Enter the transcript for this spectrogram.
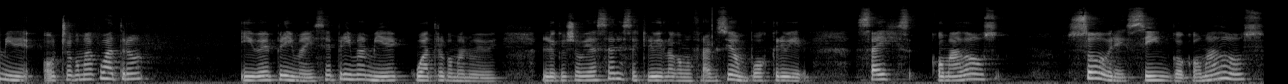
mide 8,4 y B' y C' mide 4,9. Lo que yo voy a hacer es escribirlo como fracción. Puedo escribir 6,2 sobre 5,2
